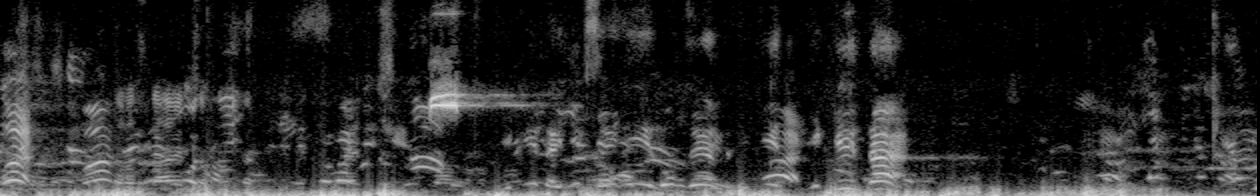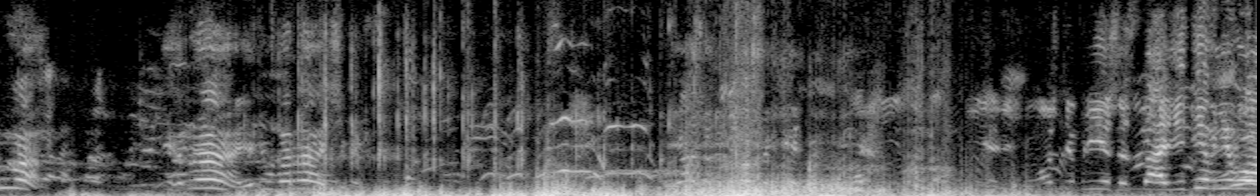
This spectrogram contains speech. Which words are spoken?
Марк, Марк. Никита, иди в середину, в центр. Никита, Никита! Егор! Играй, а не уворачивайся! Я за Леша есть быстрее. Вы можете ближе стать, иди в него.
